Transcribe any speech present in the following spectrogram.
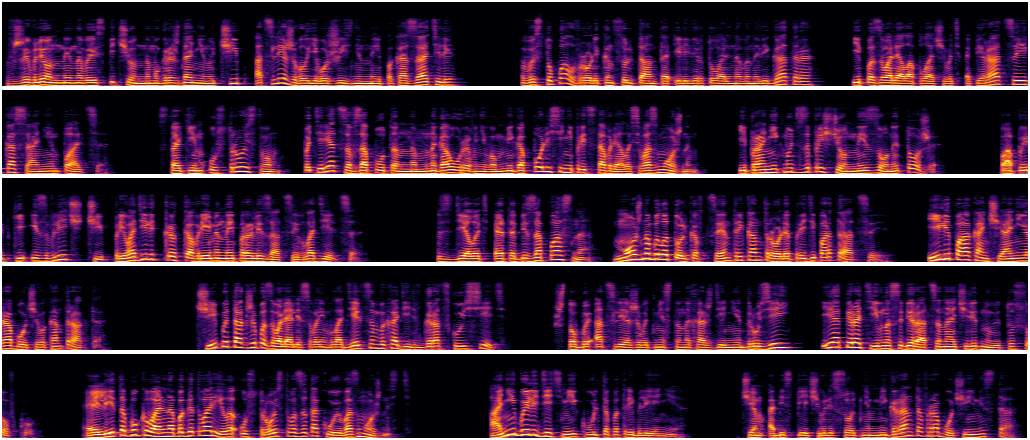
Вживленный новоиспеченному гражданину чип отслеживал его жизненные показатели, выступал в роли консультанта или виртуального навигатора и позволял оплачивать операции касанием пальца. С таким устройством потеряться в запутанном многоуровневом мегаполисе не представлялось возможным, и проникнуть в запрещенные зоны тоже. Попытки извлечь чип приводили к кратковременной парализации владельца. Сделать это безопасно можно было только в центре контроля при депортации или по окончании рабочего контракта. Чипы также позволяли своим владельцам выходить в городскую сеть, чтобы отслеживать местонахождение друзей и оперативно собираться на очередную тусовку. Элита буквально боготворила устройство за такую возможность. Они были детьми культа потребления, чем обеспечивали сотням мигрантов рабочие места.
